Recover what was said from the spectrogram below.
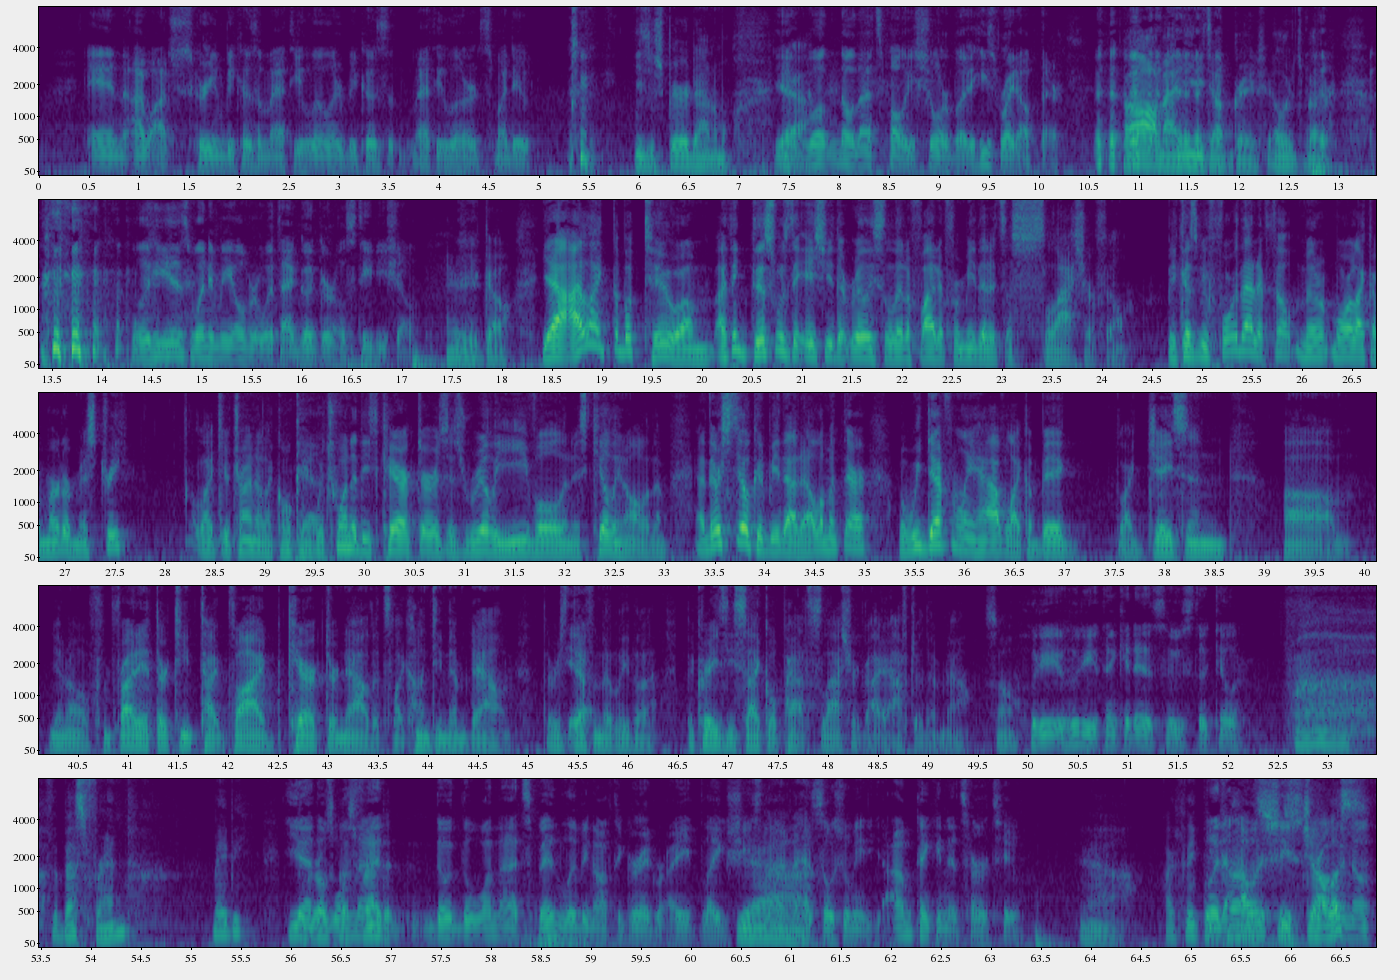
and I watch Scream because of Matthew Lillard because Matthew Lillard's my dude. he's your spirit animal. Yeah, yeah. Well, no, that's Pauly Shore, but he's right up there oh man, you need to upgrade. Illard's better. well, he is winning me over with that Good Girls TV show. There you go. Yeah, I like the book too. Um, I think this was the issue that really solidified it for me that it's a slasher film. Because before that, it felt more like a murder mystery. Like you're trying to like, okay, yeah. which one of these characters is really evil and is killing all of them? And there still could be that element there, but we definitely have like a big, like Jason, um, you know, from Friday the Thirteenth type vibe character now that's like hunting them down. There's yeah. definitely the the crazy psychopath slasher guy after them now. So who do you who do you think it is? Who's the killer? the best friend, maybe. Yeah, the, the one that, that, the the one that's been living off the grid, right? Like she's yeah. not has social media. I'm thinking it's her too. Yeah, I think. But how is she jealous? enough?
